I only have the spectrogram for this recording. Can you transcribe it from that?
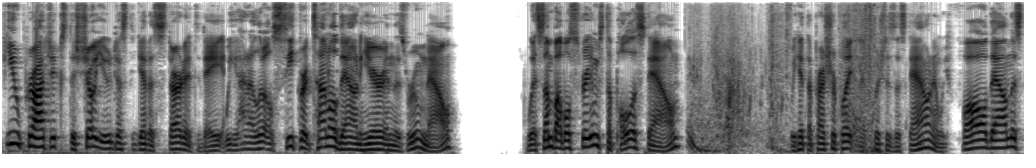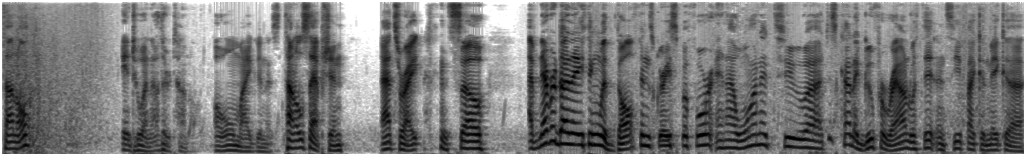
few projects to show you just to get us started today. We got a little secret tunnel down here in this room now, with some bubble streams to pull us down. We hit the pressure plate and it pushes us down and we fall down this tunnel into another tunnel. Oh my goodness. Tunnelception. That's right. so I've never done anything with Dolphin's Grace before and I wanted to uh, just kind of goof around with it and see if I could make a,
